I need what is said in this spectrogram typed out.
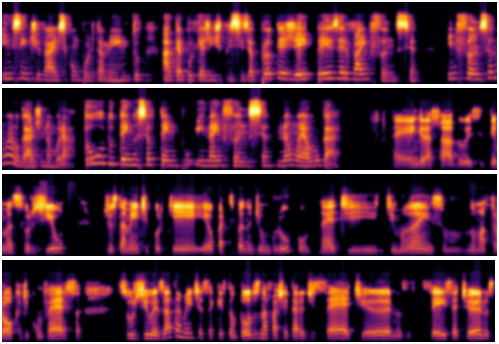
incentivar esse comportamento, até porque a gente precisa proteger e preservar a infância. Infância não é lugar de namorar. Tudo tem o seu tempo e na infância não é o lugar. É engraçado, esse tema surgiu justamente porque eu participando de um grupo né, de, de mães, um, numa troca de conversa, surgiu exatamente essa questão, todos na faixa etária de sete anos, seis, sete anos,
